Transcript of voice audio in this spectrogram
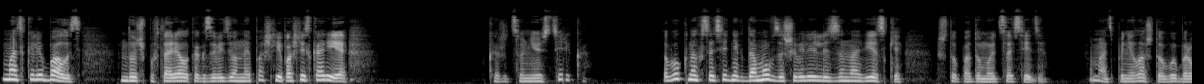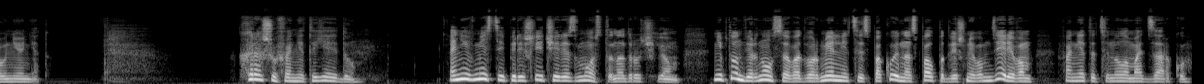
Мать колебалась. Дочь повторяла, как заведенная. «Пошли, пошли скорее!» Кажется, у нее истерика. В окнах соседних домов зашевелились занавески. Что подумают соседи? Мать поняла, что выбора у нее нет. «Хорошо, Фанета, я иду». Они вместе перешли через мост над ручьем. Нептун вернулся во двор мельницы и спокойно спал под вишневым деревом. Фанета тянула мать за руку.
